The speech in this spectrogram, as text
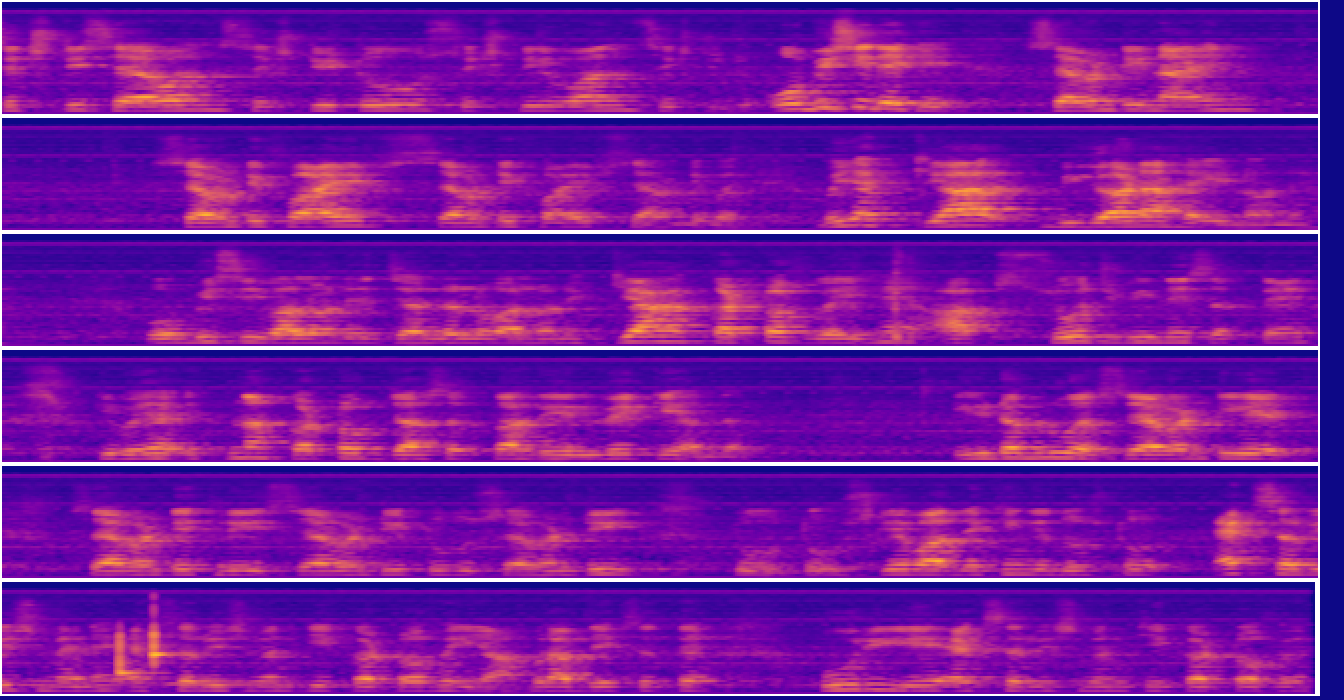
67, 62, 61, 62 ओबीसी देखिए 79, 75, 75, 75 भैया क्या बिगाड़ा है इन्होंने? ओबीसी वालों ने जनरल वालों ने क्या कट ऑफ़ गई है? आप सोच भी नहीं सकते हैं कि भैया इतना कट ऑफ़ जा सकता रेलवे के अंदर। E W S seventy eight seventy three seventy two seventy two तो उसके बाद देखेंगे दोस्तों एक्स सर्विस मैन है। एक्स सर्विस मैन की कट ऑफ़ है। यहाँ पर आप देख सकते हैं पूरी ये एक्स सर्विस मैन की कट ऑफ़ है।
